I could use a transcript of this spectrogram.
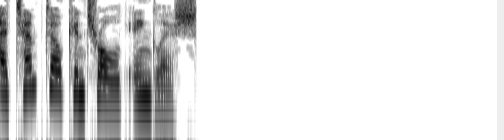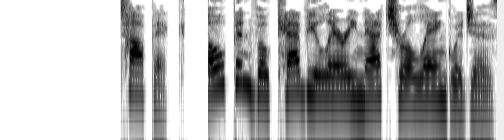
Attempto-controlled English Topic: Open vocabulary natural languages.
